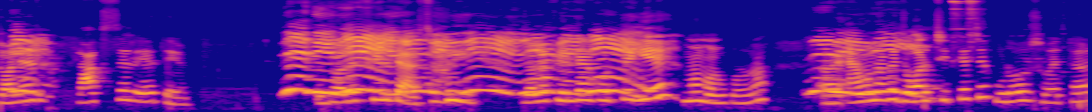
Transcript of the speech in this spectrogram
জলের ফ্লাক্সের এতে, জলের ফিল্টার সরি জলের ফিল্টার করতে গিয়ে মা মন করো না এমনভাবে জল ছিটকেছে, পুরো সোয়েটার,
